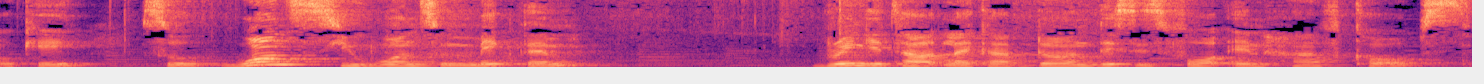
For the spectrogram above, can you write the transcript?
Okay, so once you want to make them, bring it out like I've done. This is four and a half cups.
